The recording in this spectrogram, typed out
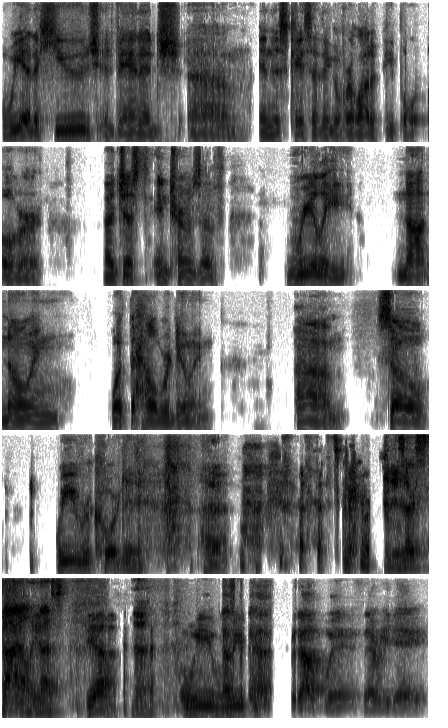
we had a huge advantage um, in this case, I think, over a lot of people, over uh, just in terms of really not knowing what the hell we're doing. Um, so we recorded. Uh, That's great. It is our style, yes. yeah, Yeah. we That's we have to put up with every day.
